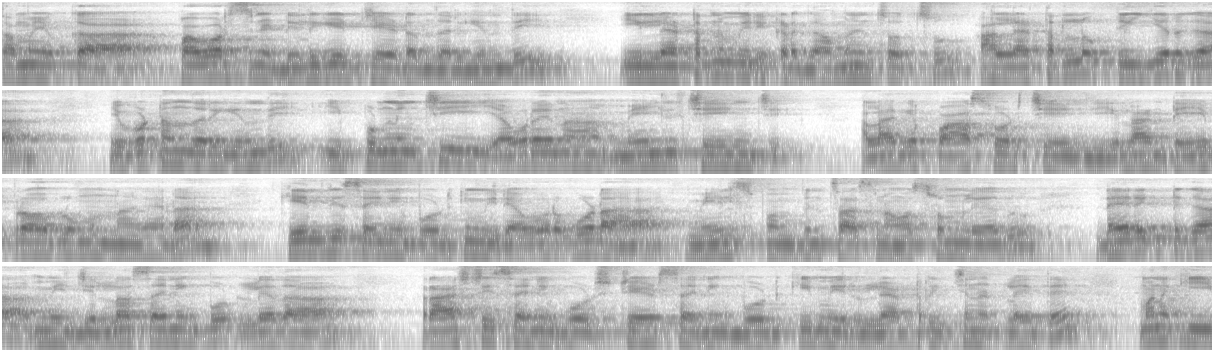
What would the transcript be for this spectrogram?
తమ యొక్క పవర్స్ని డెలిగేట్ చేయడం జరిగింది. ఈ లెటర్ను మీరు ఇక్కడ గమనించవచ్చు. ఆ లెటర్లో క్లియర్గా ఇవ్వటం జరిగింది. ఇప్పటి నుంచి ఎవరైనా మెయిల్ చేయించి అలాగే పాస్వర్డ్ చేంజ్ ఇలాంటి ఏ ప్రాబ్లం ఉన్నా కూడా కేంద్రీయ సైనిక బోర్డుకి మీరు ఎవరు కూడా మెయిల్స్ పంపించాల్సిన అవసరం లేదు. డైరెక్ట్గా మీ జిల్లా సైనిక బోర్డు లేదా రాష్ట్రీయ సైనిక బోర్డు స్టేట్ సైనిక బోర్డుకి మీరు లెటర్ ఇచ్చినట్లయితే మనకి ఈ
